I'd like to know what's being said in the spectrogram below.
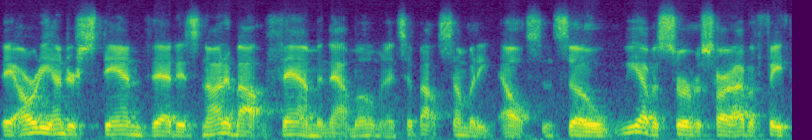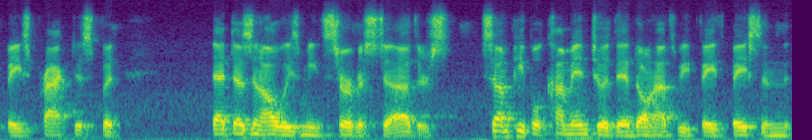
they already understand that it's not about them in that moment, it's about somebody else. And so we have a service heart. I have a faith based practice, but that doesn't always mean service to others. Some people come into it, they don't have to be faith based, and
